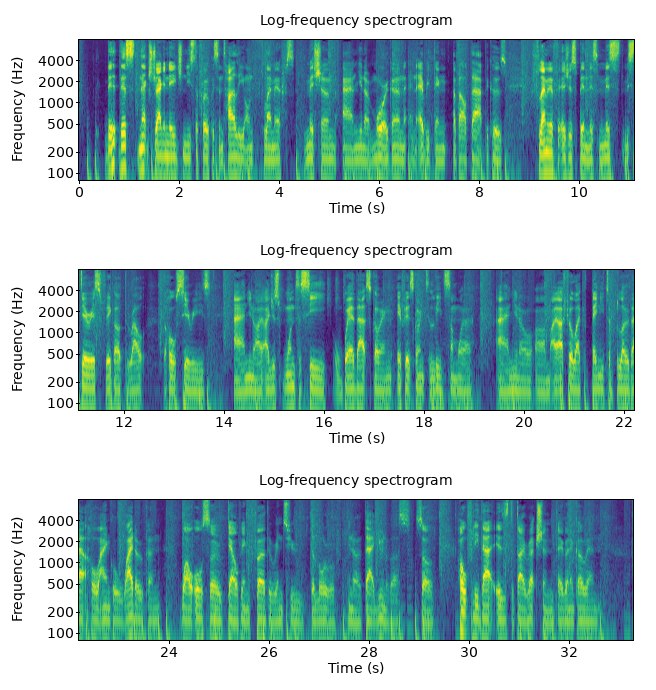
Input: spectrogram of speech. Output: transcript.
This next Dragon Age needs to focus entirely on Flemeth's mission and you know Morrigan and everything about that because Flemeth has just been this mis- mysterious figure throughout the whole series, and you know I, I just want to see where that's going, if it's going to lead somewhere, and you know um, I, I feel like they need to blow that whole angle wide open while also delving further into the lore of you know that universe. So hopefully that is the direction they're going to go in.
